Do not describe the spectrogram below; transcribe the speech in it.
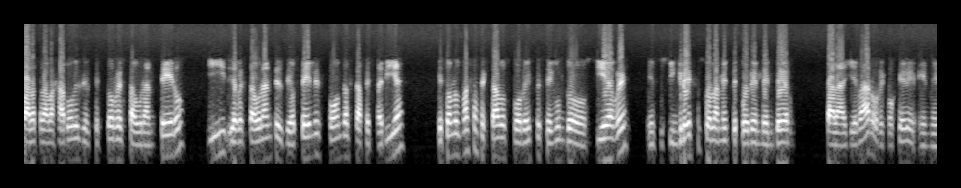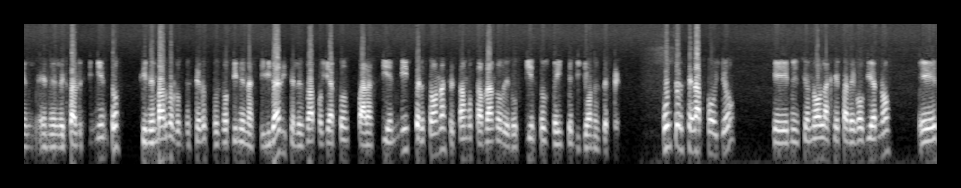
para trabajadores del sector restaurantero y de restaurantes de hoteles, fondas, cafeterías, que son los más afectados por este segundo cierre en sus ingresos, solamente pueden vender para llevar o recoger en el, en el establecimiento. Sin embargo, los meseros pues no tienen actividad y se les va a apoyar entonces para 100 mil personas, estamos hablando de 220 millones de pesos. Un tercer apoyo que mencionó la jefa de gobierno es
